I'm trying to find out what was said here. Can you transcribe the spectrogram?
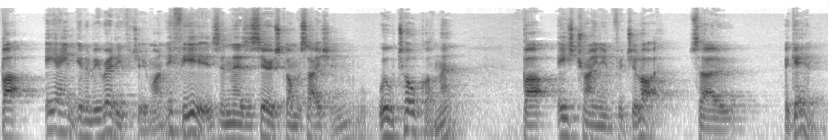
But he ain't going to be ready for June one. If he is, and there's a serious conversation, we'll talk on that. But he's training for July, so again,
